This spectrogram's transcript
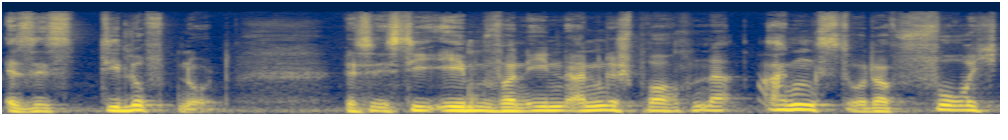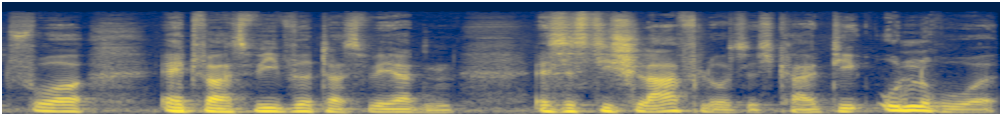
Es ist die Luftnot. Es ist die eben von Ihnen angesprochene Angst oder Furcht vor etwas. Wie wird das werden? Es ist die Schlaflosigkeit, die Unruhe.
